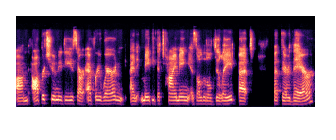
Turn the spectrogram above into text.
um, opportunities are everywhere and, and maybe the timing is a little delayed, but, but they're there.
